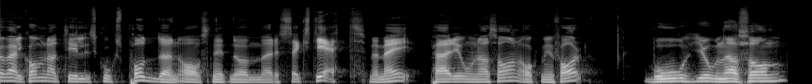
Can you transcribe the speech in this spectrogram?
och välkomna till Skogspodden avsnitt nummer 61 med mig Per Jonasson och min far. Bo Jonasson.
